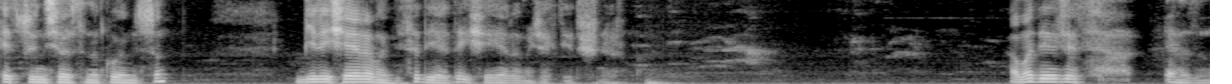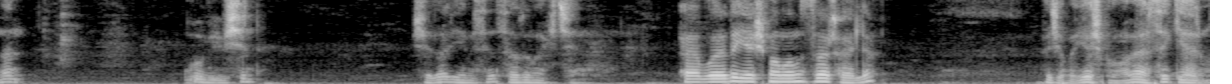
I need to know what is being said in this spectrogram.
et suyun içerisine koymuşsun. Biri işe yaramadıysa diğeri de işe yaramayacak diye düşünüyorum. Ama deneyeceğiz. En azından bu bebişin bir şeyler yemesini sağlamak için. Ha, bu arada yaş mamamız var hala. Acaba yaş mama versek yer mi?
